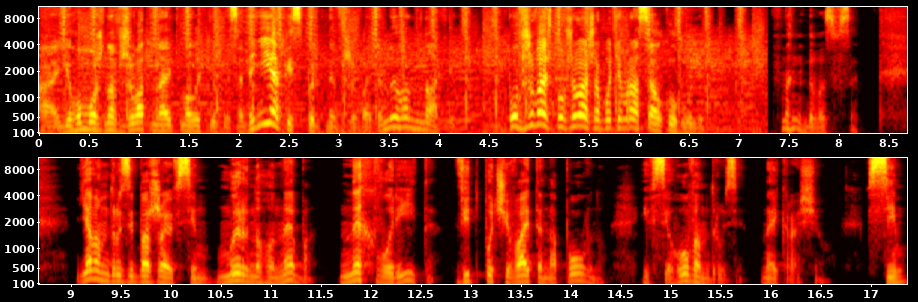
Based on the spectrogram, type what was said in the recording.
а, його можна вживати навіть в малих кількостях. Та ніякий спирт не вживайте, ну його нафіг. Повживаєш, повживаєш, а потім раз алкоголік. У мене до вас все. Я вам, друзі, бажаю всім мирного неба, не хворійте, відпочивайте наповну і всього вам, друзі, найкращого. Всім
